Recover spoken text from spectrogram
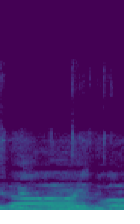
Right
